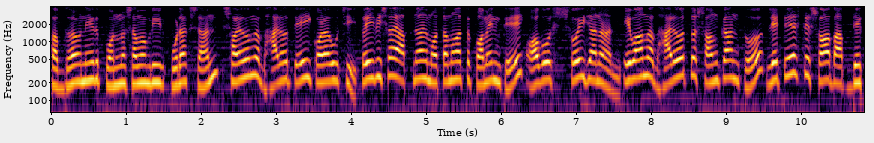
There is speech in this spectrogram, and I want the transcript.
সব ধরনের পণ্য সামগ্রীর প্রোডাকশন স্বয়ং ভারতেই করা উচিত। তো এই বিষয়ে আপনার মতামত কমেন্টে অবশ্যই জানান। এবং ভারত সংক্রান্ত লেটেস্ট সব আপডেট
